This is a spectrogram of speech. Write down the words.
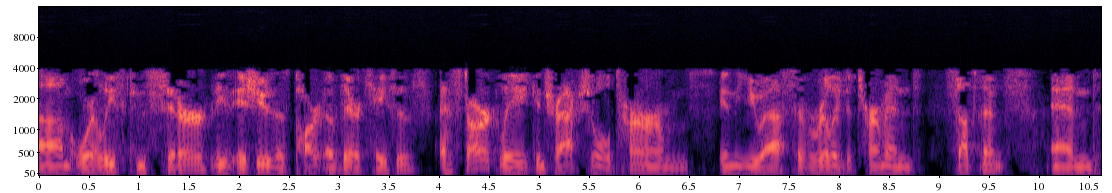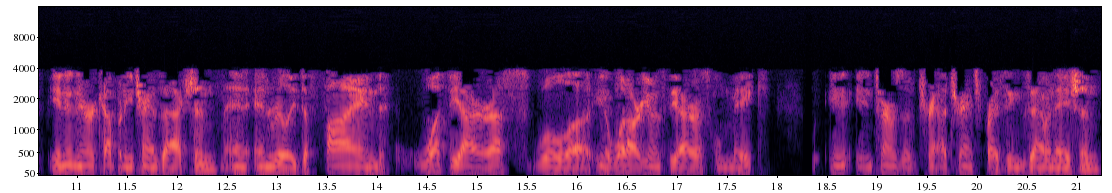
um, or at least consider these issues as part of their cases. Historically, contractual terms in the U.S. have really determined substance and in an intercompany transaction and, and really defined what the IRS will, uh, you know, what arguments the IRS will make in, in terms of tra- a transfer pricing examination.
